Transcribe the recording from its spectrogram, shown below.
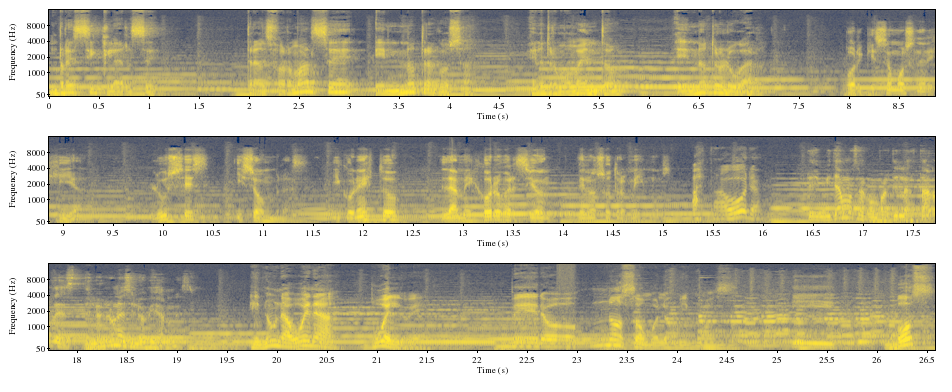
Reciclarse. Transformarse en otra cosa, en otro momento, en otro lugar. Porque somos energía, luces y sombras. Y con esto, la mejor versión de nosotros mismos. Hasta ahora. Te invitamos a compartir las tardes de los lunes y los viernes. En una buena, vuelve. Pero no somos los mismos. ¿Y vos?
